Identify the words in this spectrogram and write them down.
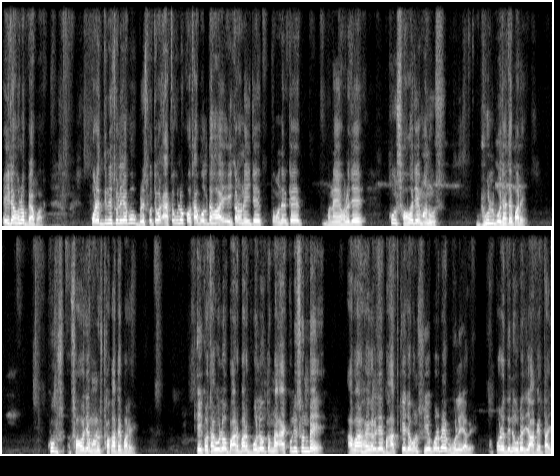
এইটা হলো ব্যাপার। পরের দিনে চলে যাব। বৃহস্পতিবার এতগুলো কথা বলতে হয়, এই কারণে এই যে তোমাদেরকে মানে হলো যে খুব সহজে মানুষ ভুল বোঝাতে পারে, খুব সহজে মানুষ ঠকাতে পারে। এই কথাগুলো বারবার বলেও তোমরা এখনই শুনবে, আবার হয়ে গেল যে ভাত খেয়ে যখন শুয়ে পড়বে ভুলে যাবে, পরের দিনে উঠে যাকে তাই।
